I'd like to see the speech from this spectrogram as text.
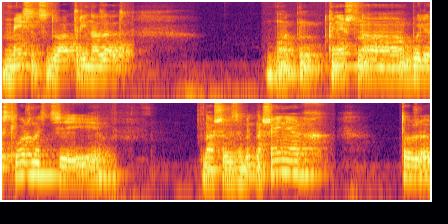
месяц, два, три назад. Вот, конечно, были сложности в наших взаимоотношениях, тоже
